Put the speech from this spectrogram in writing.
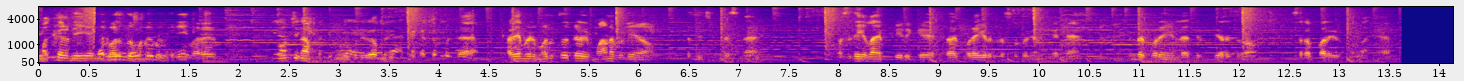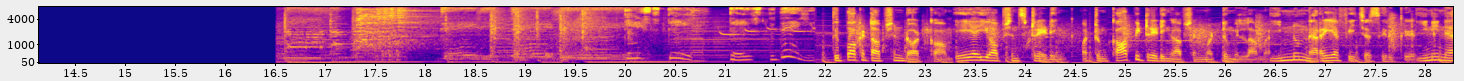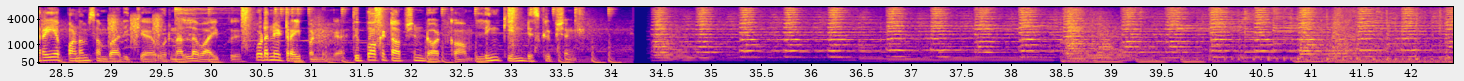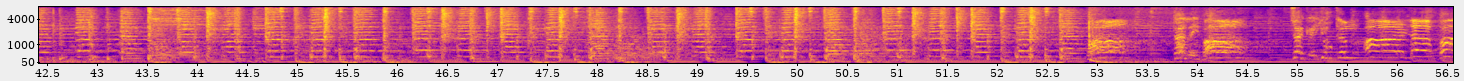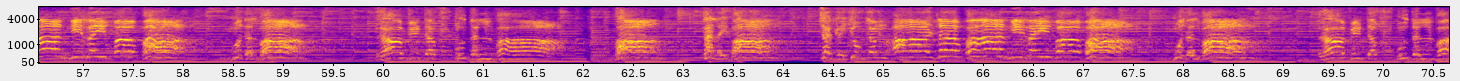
மக்களிடையே இந்த மருத்துவமனை வர நூற்றி நாற்பத்தி மூணு கோடி ரூபாய் மதிப்பில் கட்டப்பட்ட அதே மாதிரி மருத்துவக் கல்வி மாணவர்களையும் சந்திச்சு பேசினேன். வசதிகள்லாம் எப்படி இருக்கு? ஏதாவது குறைகள் இருந்தால் சொல்லுங்கன்னு கேட்டேன். எந்த குறையும் இல்லை திருப்தியாக இருக்கிறோம். சிறப்பாக இருக்குன்னு சொன்னாங்க. Taste option dot com AI options trading மற்றும் காப்பி ட்ரேடிங் ஆப்ஷன் மட்டும் இல்லாம இன்னும் நிறைய ஃபீச்சர்ஸ் இருக்கு. இனி நிறைய பணம் சம்பாதிக்க ஒரு நல்ல வாய்ப்பு உடனே ட்ரை பண்ணுங்க. The pocket option dot com link in description வா முதல்வா திராவிட புதல்வா வா தலைவா ஜகயுகம் ஆளவா நிறைவா வா முதல்வா திராவிட புதல்வா.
